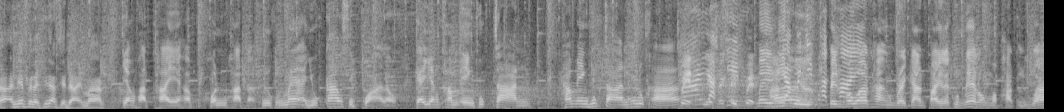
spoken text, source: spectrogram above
นะอันนี้เป็นอะไรที่น่าเสียดายมาก อย่างผัดไทยอะครับ คนผัดอะคือคุณแม่อายุ 90 กว่าแล้ว แกยังทำเองทุกจานทำเองทุกจานให้ลูกค้า เป็ดอยากกินไม่อนี่ยากไปคือกินผัดไทย เป็นเพราะว่าทางรายการไปแล้วคุณแม่ลองมาผัดหรือว่า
